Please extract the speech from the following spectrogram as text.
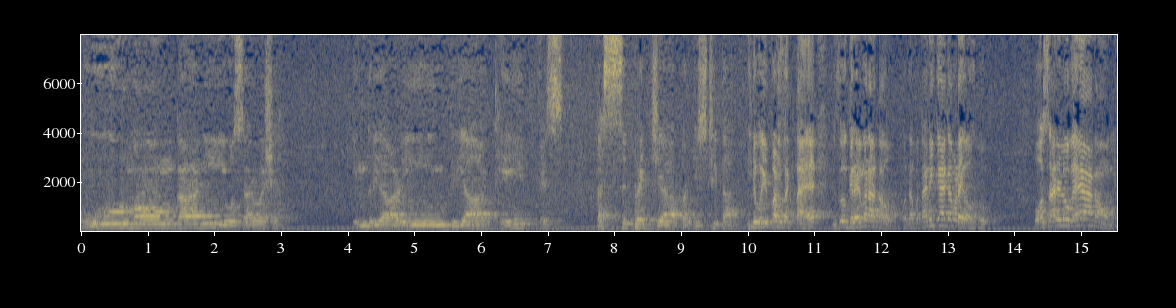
कूर्मोंगानी वो सर्वश इंद्रियाणीन्द्रियार्थे तस्य प्रज्ञा प्रतिष्ठिता। ये वही पढ़ सकता है, जिसको ग्रामर आता हो। पता पता नहीं क्या क्या पढ़ेगा वो। बहुत सारे लोग हैं यहाँ गाँव में।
